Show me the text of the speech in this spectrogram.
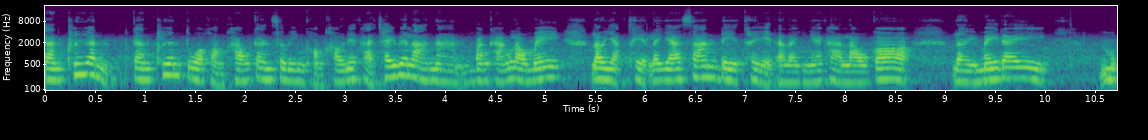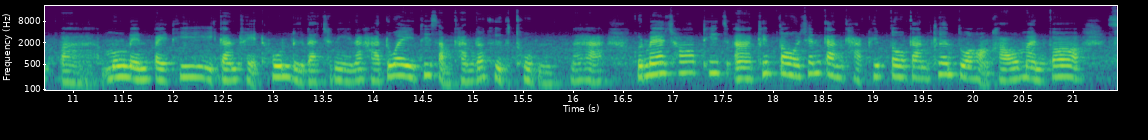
การเคลื่อน การเคลื่อนตัวของเขา การสวิงของเขาเนี่ยค่ะ ใช้เวลานาน บางครั้งเราไม่ เราอยากเทรดระยะสั้นเดย์เทรดอะไรอย่างเงี้ยค่ะ เราก็เลยไม่ได้ มุ่งเน้นไปที่การเทรดหุ้นหรือดัชนีนะคะ ด้วยที่สำคัญก็คือทุนนะคะ คุณแม่ชอบที่คริปโต เช่นกันค่ะคริปโตการเคลื่อนตัวของเขามันก็ส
